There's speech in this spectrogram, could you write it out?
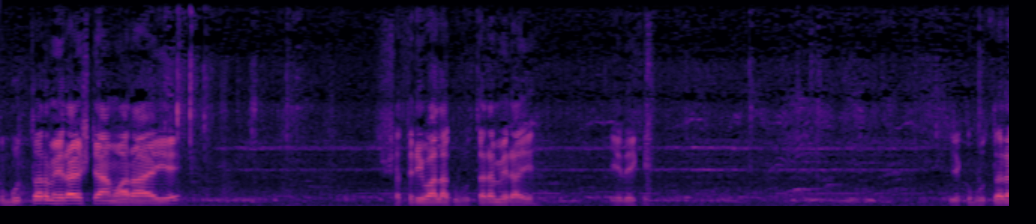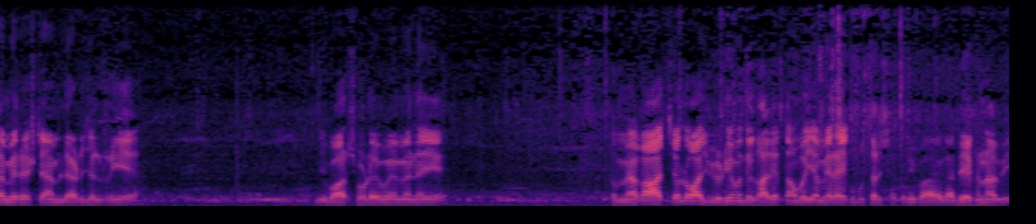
कबूतर मेरा इस टाइम आ रहा है ये। छतरी वाला कबूतर है मेरा ये। ये देखिए। ये कबूतर है मेरा इस टाइम लाइट जल रही है। ये बाहर छोड़े हुए मैंने ये। तो मैं कहा, चलो, आज वीडियो में दिखा देता हूँ, भैया, मेरा एक कबूतर छतरी पर आएगा, देखना भी.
